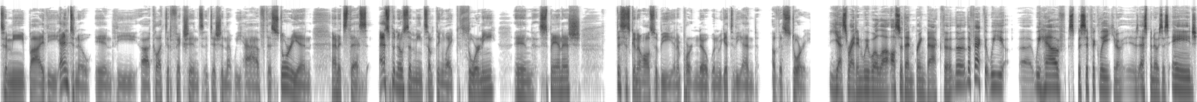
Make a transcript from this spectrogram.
to me by the endnote in the uh, collected fictions edition that we have the story in, and it's this: Espinosa means something like thorny in Spanish. This is going to also be an important note when we get to the end of the story. Yes, right, and we will uh, also then bring back the the the fact that we uh, we have specifically, you know, Espinosa's age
